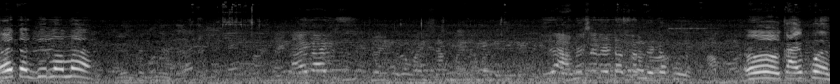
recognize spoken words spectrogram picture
अ तकदीर मामा. हो काय पण.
